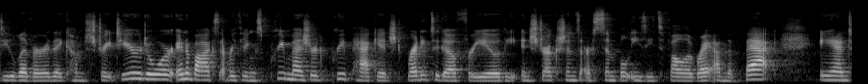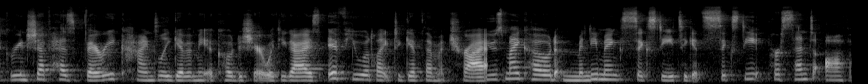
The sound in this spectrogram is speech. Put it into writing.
delivered, they come straight to your door in a box. Everything's pre-measured, pre-packaged, ready to go for you. The instructions are simple, easy to follow right on the back. And Green Chef has very kindly given me a code to share with you guys if you would like to give them a try. Use my code MindyMinx60 to get 60% off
